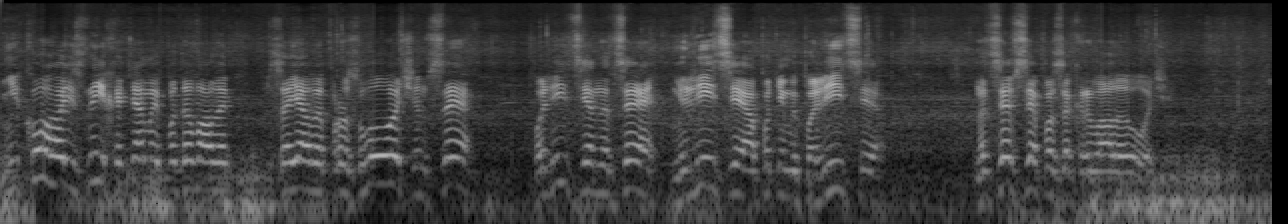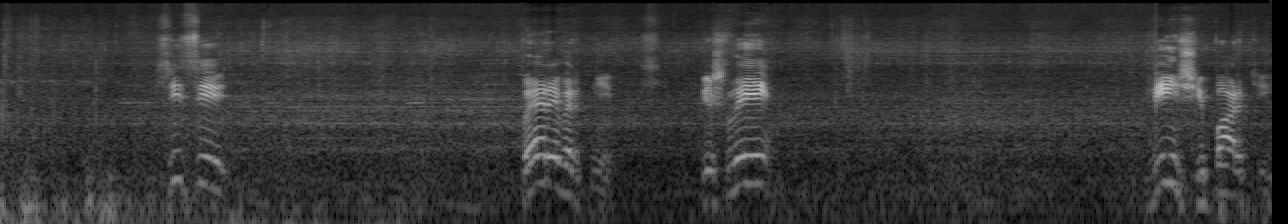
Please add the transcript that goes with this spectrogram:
Нікого із них, хоча ми подавали заяви про злочин, все, поліція на це, міліція, а потім і поліція, на це все позакривали очі. Всі ці перевертні пішли в інші партії.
